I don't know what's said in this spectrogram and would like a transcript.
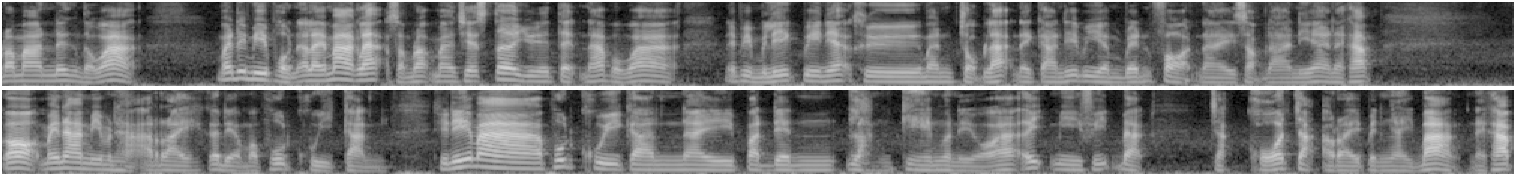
ประมาณนึง แต่ว่าไม่ได้มีผลอะไรมากแล้วสำหรับแมนเชสเตอร์ยูไนเต็ดนะผมว่าในพรีเมียร์ลีกปีนี้คือมันจบแล้วในการที่ไปเยือนเบรนท์ฟอร์ดในสัปดาห์นี้นะครับ ก็ไม่น่ามีปัญหาอะไรก็เดี๋ยวมาพูดคุยกัน ทีนี้มาพูดคุยกันในประเด็นหลังเกมกันดีกว่าว่าเอ้ยมีฟีดแบ็กจากโค้ชจากอะไรเป็นไงบ้างนะครับ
